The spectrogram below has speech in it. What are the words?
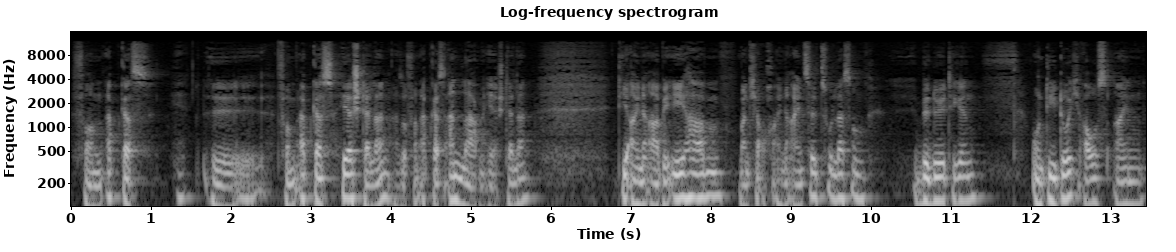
von Abgas, äh, vom Abgasherstellern, also von Abgasanlagenherstellern, die eine ABE haben, manche auch eine Einzelzulassung benötigen und die durchaus einen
